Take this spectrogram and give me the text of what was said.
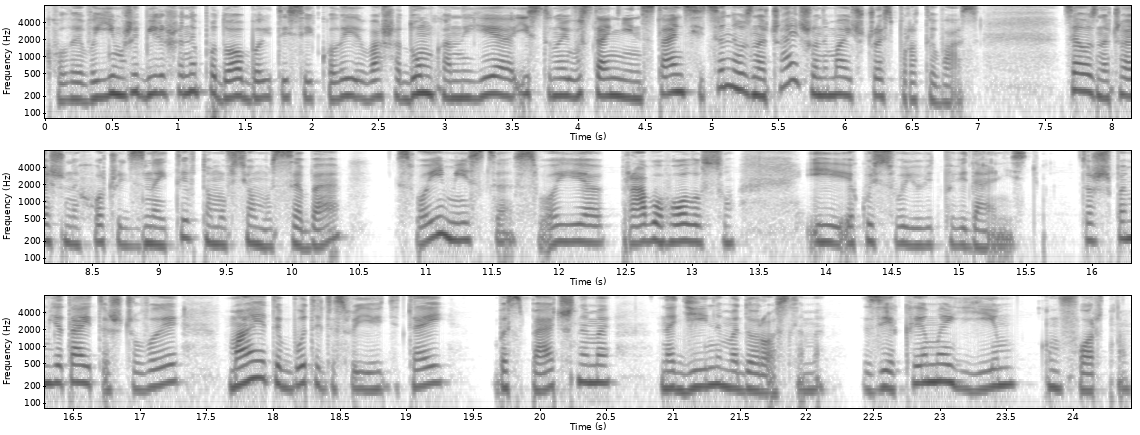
коли ви їм вже більше не подобаєтеся, і коли ваша думка не є істиною в останній інстанції, це не означає, що вони мають щось проти вас. Це означає, що вони хочуть знайти в тому всьому себе, своє місце, своє право голосу і якусь свою відповідальність. Тож пам'ятайте, що ви маєте бути для своїх дітей безпечними, надійними дорослими, з якими їм комфортно.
